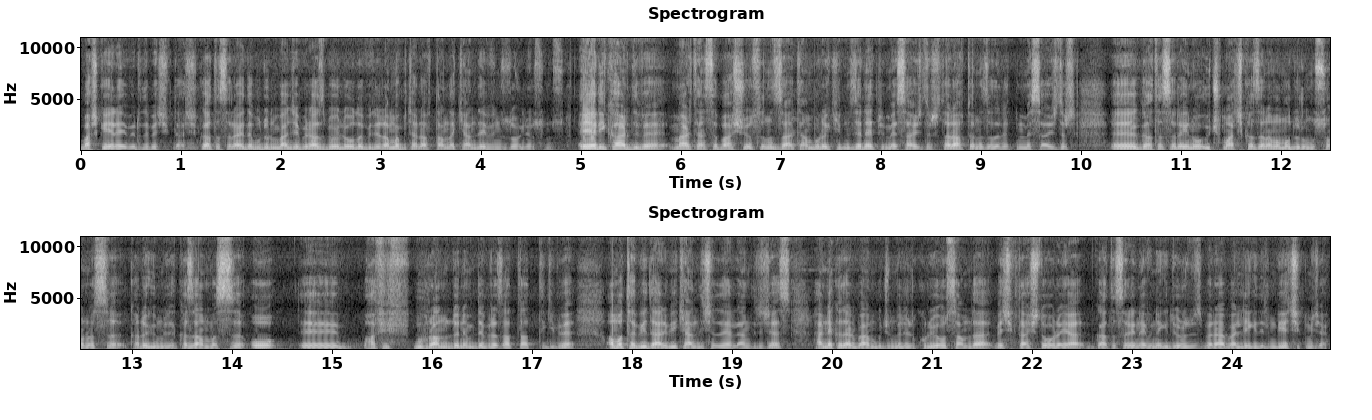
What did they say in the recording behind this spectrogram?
başka yere evirdi Beşiktaş. Galatasaray'da bu durum bence biraz böyle olabilir ama bir taraftan da kendi evinizde oynuyorsunuz. Eğer Icardi ve Mertens'e başlıyorsanız zaten bu rakibinize net bir mesajdır. Taraftarınıza da net bir mesajdır. Ee, Galatasaray'ın o 3 maç kazanamama durumu sonrası Karagümrük'te kazanması o e, hafif buhranlı dönemi de biraz atlattı gibi. Ama tabii derbiyi kendi içinde değerlendireceğiz. Her ne kadar ben bu cümleleri kuruyor olsam da Beşiktaş'ta oraya Galatasaray'ın evine gidiyoruz biz beraberliğe gidelim diye çıkmayacak.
